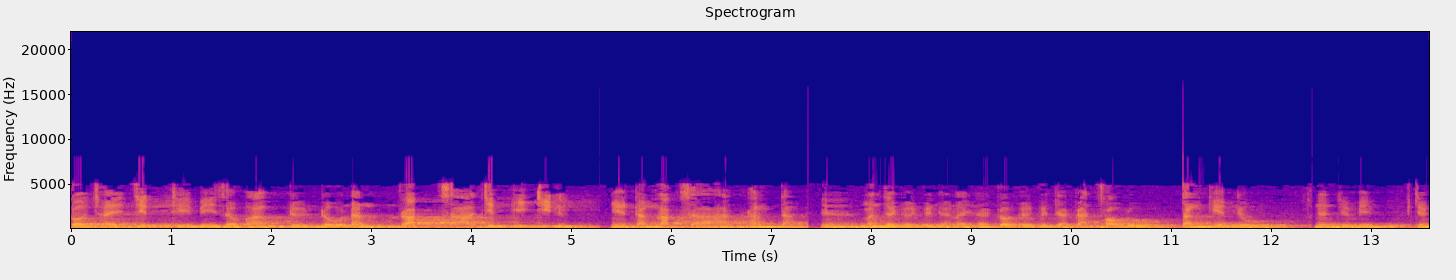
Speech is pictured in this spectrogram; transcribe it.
ก็ใช้จิตที่มีสภาพตื่นรู้นั้น รักษาจิตอีกทีหนึ่ง เนี่ยทั้งรักษาทั้งดับเนี่ยมันจะเกิดขึ้นอย่างไรนะก็เกิดขึ้นจากการเฝ้าดูสังเกตดูนั้นจะมีจึง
